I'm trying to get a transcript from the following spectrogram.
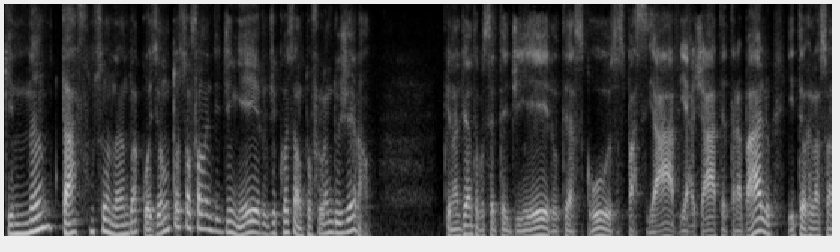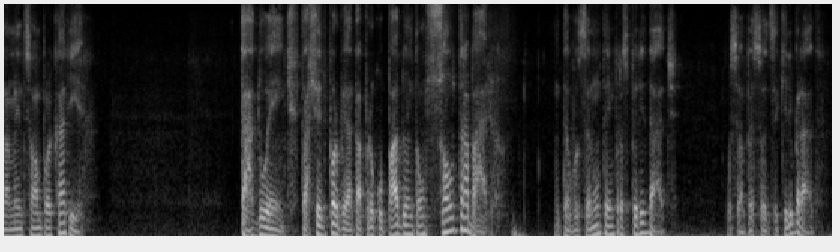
Que não está funcionando a coisa. Eu não estou só falando de dinheiro, de coisa, não. Estou falando do geral. Porque não adianta você ter dinheiro, ter as coisas, passear, viajar, ter trabalho e teu relacionamento ser uma porcaria. Tá doente, tá cheio de problema, tá preocupado, então só o trabalho. Então você não tem prosperidade. Você é uma pessoa desequilibrada.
